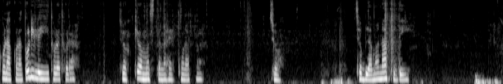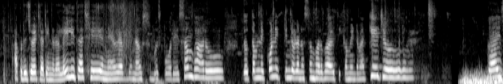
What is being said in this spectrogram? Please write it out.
કુણા કુણા તોડી લઈએ થોડા થોડા. જો, કેવા મસ્ત ના હે કુણા કુણા જો, જબલામાં નાખી દઈએ. આપણે જો એટલા ટીંડોળા લઈ લીધા છે અને હવે આપણે બનાવશું બસ પોરે સંભારો. તો તમને કોને ટીંડોળાનો સંભાર ભાવે તે કમેન્ટમાં કહેજો. ગાઈસ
